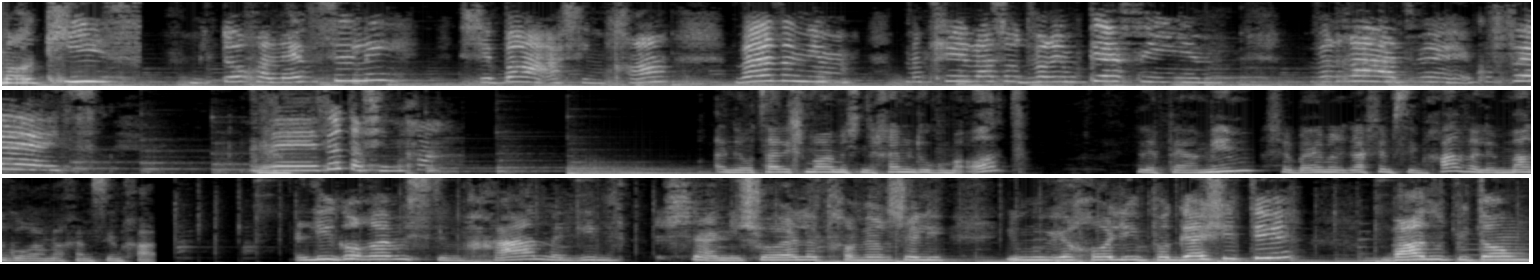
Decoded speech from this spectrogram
מרגיש מתוך הלב שלי שבאה השמחה, ואז אני מתחיל לעשות דברים כיפיים, ורץ וקופץ. כן. וזאת השמחה. אני רוצה לשמוע משניכם דוגמאות לפעמים שבהם הרגשתם שמחה ולמה גורם לכם שמחה. לי גורם שמחה, נגיד שאני שואלת חבר שלי אם הוא יכול להיפגש איתי, ואז הוא פתאום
